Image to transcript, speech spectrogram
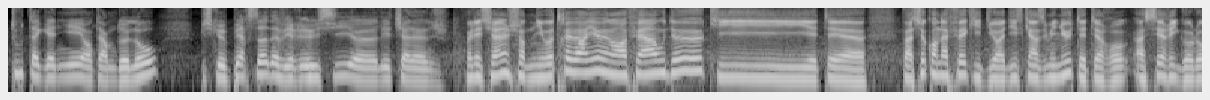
tout à gagner en termes de lot puisque personne n'avait réussi euh, les challenges. Oui, les challenges sont de niveau très variés. On en a fait un ou deux qui étaient. euh, Enfin, ceux qu'on a fait qui duraient 10-15 minutes étaient assez rigolos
